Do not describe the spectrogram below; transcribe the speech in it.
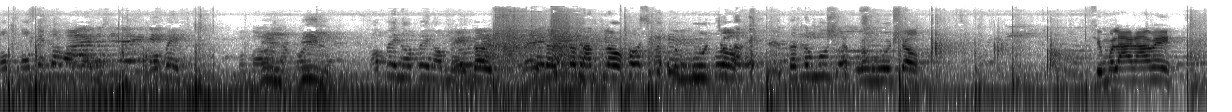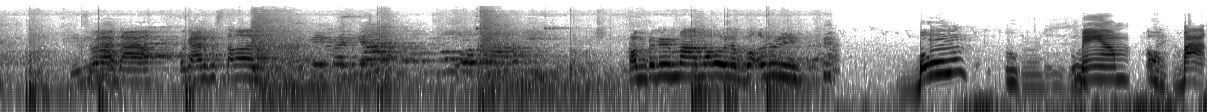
O- open lang, open. Open. Bill, bill. Open, open, open. Red doors. Red doors to tatlo. Oh. Tatlong mucho. Tatlong mucho. Tatlong mucho. Simula namin. Simula tayo. Magkano po sa Koy? Kampi ko yung mama ko. Lagba ko nun eh. Boom. Bam. Bop.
